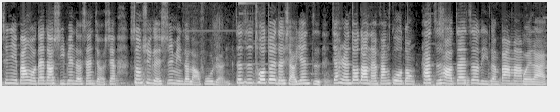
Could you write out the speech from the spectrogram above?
请你帮我带到西边的山脚下，送去给失明的老妇人。这只脱队的小燕子，家人都到南方过冬，它只好在这里等爸妈回来，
